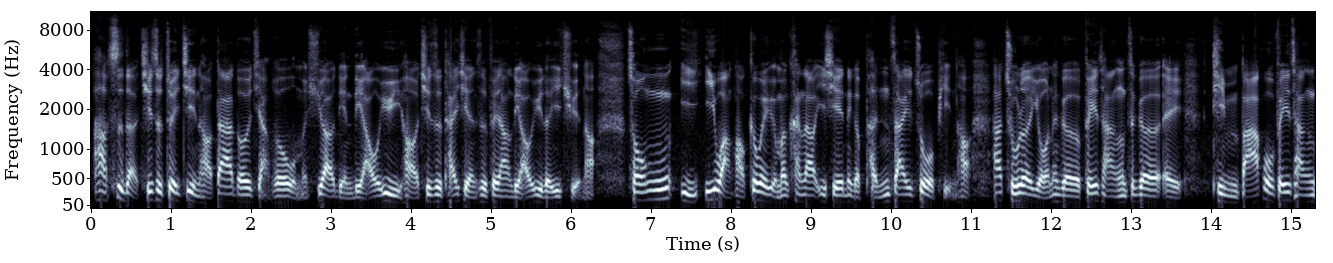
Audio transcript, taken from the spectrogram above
啊，是的，其实最近哈，大家都讲说我们需要一点疗愈哈。其实苔藓是非常疗愈的一群哈。从以以往哈，各位有没有看到一些那个盆栽作品哈？它除了有那个非常这个诶。挺拔或非常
